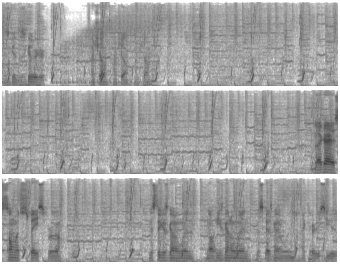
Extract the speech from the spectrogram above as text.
This is good, this is good right here. I'm chilling, I'm chilling, I'm chilling. That guy has so much space, bro. This nigga's gonna win. No, he's gonna win. This guy's gonna win. I can already see it.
